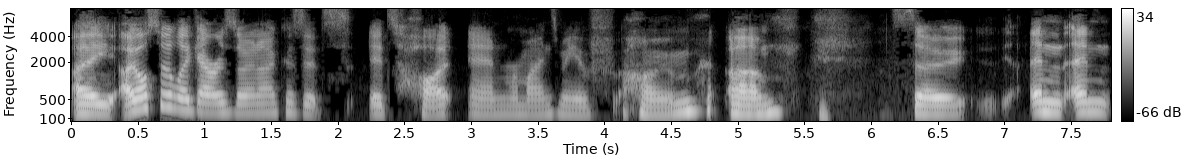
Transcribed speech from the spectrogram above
I I also like Arizona because it's it's hot and reminds me of home. Um, so and and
